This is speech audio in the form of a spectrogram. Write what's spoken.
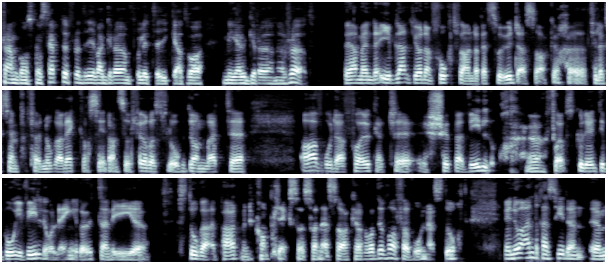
framgångskonceptet för att driva grön politik är att vara mer grön än röd. Ja, men ibland gör de fortfarande rätt så udda saker. Eh, till exempel för några veckor sedan så föreslog de att eh, avråda folk att uh, köpa villor. Folk skulle inte bo i villor längre utan i uh, stora apartmentkomplex och sådana saker och det var förvånat stort. Men å andra sidan, um,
